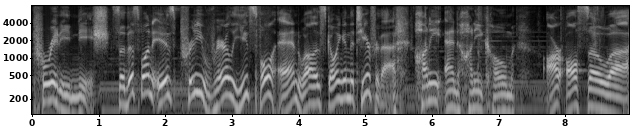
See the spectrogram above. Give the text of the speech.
pretty niche. So this one is pretty rarely useful and well, it's going in the tier for that. Honey and honeycomb are also, uh,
